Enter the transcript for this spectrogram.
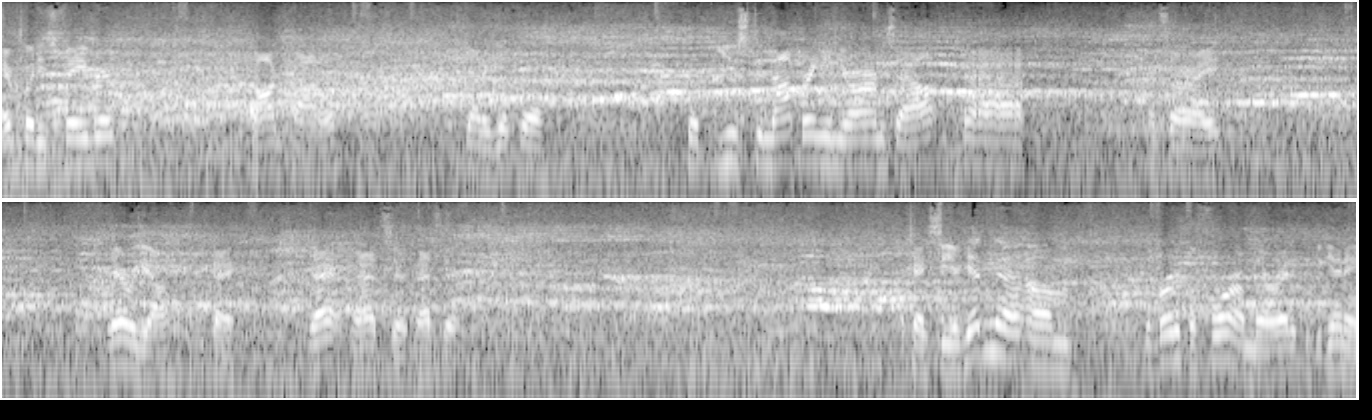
everybody's favorite, dog paddle. Got to get the get used to not bringing your arms out. That's all right. There we go. Okay. That, that's it. That's it. Okay, so you're getting the, um, the vertical forearm there right at the beginning.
